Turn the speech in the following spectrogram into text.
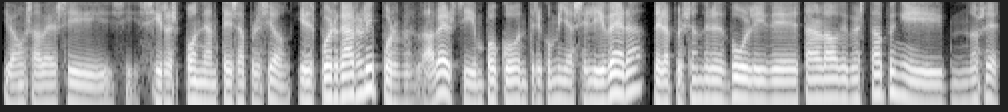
Y vamos a ver si, si, responde ante esa presión. Y después Gasly, pues a ver si un poco, entre comillas, se libera de la presión de Red Bull y de estar al lado de Verstappen y, no sé,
